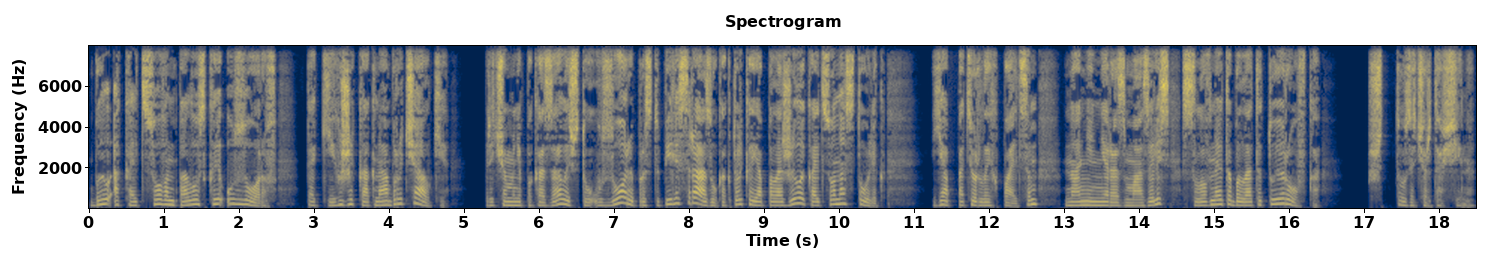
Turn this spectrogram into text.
был окольцован полоской узоров, таких же, как на обручалке. Причем мне показалось, что узоры проступили сразу, как только я положила кольцо на столик. Я потерла их пальцем, но они не размазались, словно это была татуировка. Что за чертовщина?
